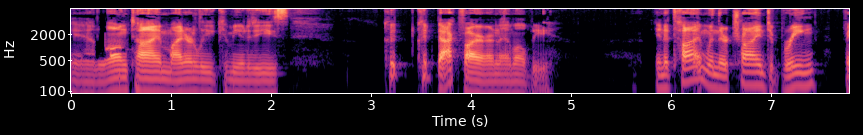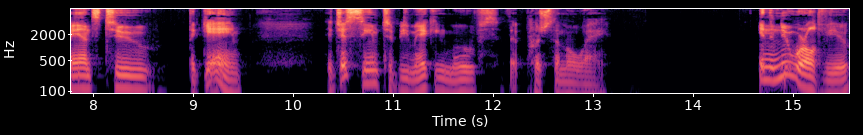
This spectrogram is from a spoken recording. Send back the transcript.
and long-time minor league communities could could backfire on MLB. In a time when they're trying to bring fans to the game, they just seemed to be making moves that pushed them away. In the new worldview,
